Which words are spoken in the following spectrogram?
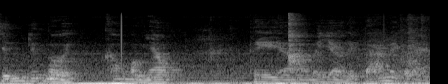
9 clip 10 không bằng nhau. Thì à, bây giờ clip 8 đây các bạn.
